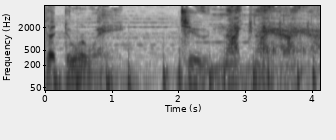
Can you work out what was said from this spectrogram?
the doorway to nightmare.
